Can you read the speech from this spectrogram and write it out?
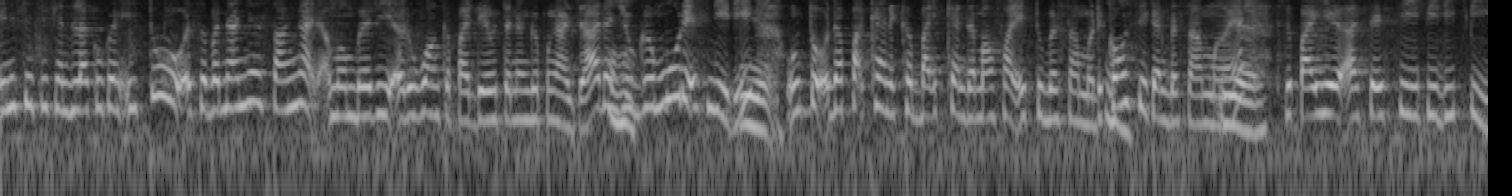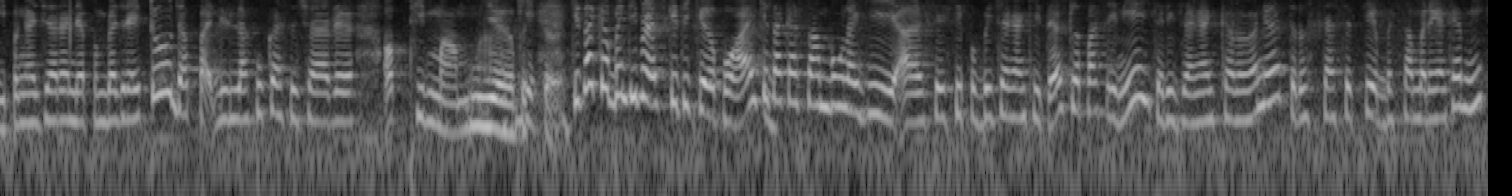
inisiatif yang dilakukan itu sebenarnya sangat memberi ruang kepada tenaga pengajar dan hmm. juga murid sendiri yeah. untuk dapatkan kebaikan dan manfaat itu bersama, dikongsikan hmm. bersama yeah. ya supaya uh, sesi PDP pengajaran dan pembelajaran itu dapat dilakukan secara optimum. Yeah, okay. betul. Kita akan berhenti berehat seketika puan. Kita akan sambung lagi uh, sesi perbincangan kita selepas ini. Jadi jangan ke mana-mana, teruskan setia bersama dengan kami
